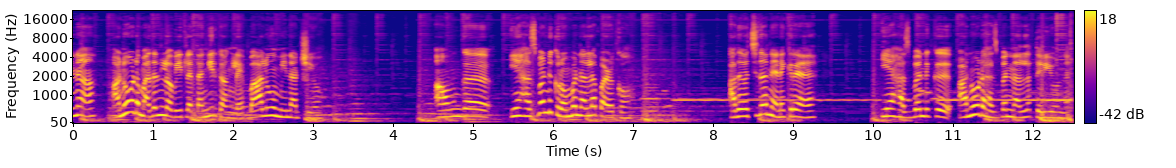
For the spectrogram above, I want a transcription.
ஏன்னா அனுவோட மதன்லோ வீட்ல தங்கியிருக்காங்களே பாலுவும் மீனாட்சியும். அவங்க என் ஹஸ்பண்டுக்கு ரொம்ப நல்ல பழக்கம். அதை வச்சு தான் நினைக்கிறேன் என் ஹஸ்பண்டுக்கு அனுவோட ஹஸ்பண்ட் நல்லா தெரியும்னு.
